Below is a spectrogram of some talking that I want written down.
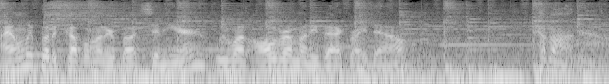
I only put a couple hundred bucks in here. We want all of our money back right now. Come on now.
